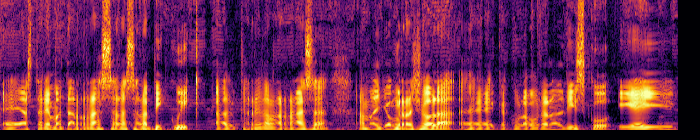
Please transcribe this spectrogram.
eh, estarem a Terrassa, a la sala Pickwick, al carrer de la Rasa, amb en Llong Rajola, eh, que col·labora en el disco, i ell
